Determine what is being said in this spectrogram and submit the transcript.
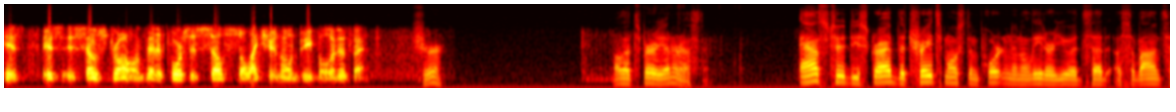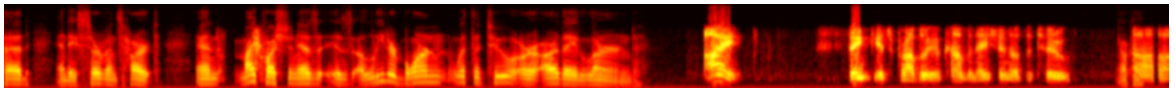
is is is so strong that it forces self-selection on people. In effect. Sure. Well, that's very interesting. Asked to describe the traits most important in a leader, you had said a savant's head and a servant's heart. And my question is is a leader born with the two or are they learned? I think it's probably a combination of the two. Okay. Uh,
